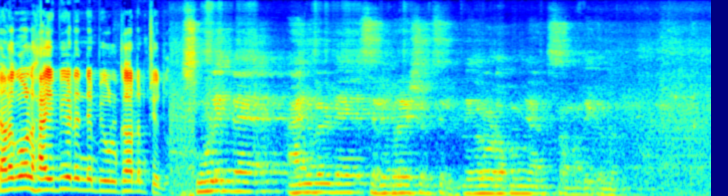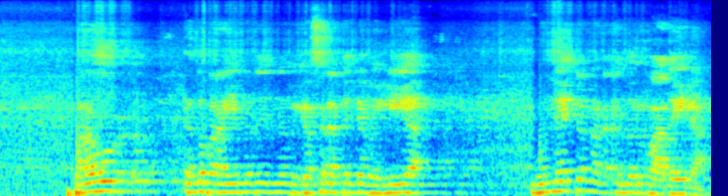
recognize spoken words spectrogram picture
ചടങ്ങുകൾ ഹൈബിയഡ് എൻ എം പി ഉദ്ഘാടനം ചെയ്തു. സ്കൂളിന്റെ ആനുവൽ ഡേ സെലിബ്രേഷൻസിൽ നിങ്ങളോടൊപ്പം ഞാൻ സംബന്ധിക്കുന്നത്. പറവൂർ എന്ന് പറയുന്നത് ഇന്ന് വികസനത്തിന്റെ വലിയ മുന്നേറ്റം നടക്കുന്ന ഒരു പാതയിലാണ്.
